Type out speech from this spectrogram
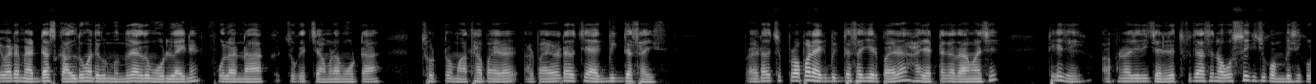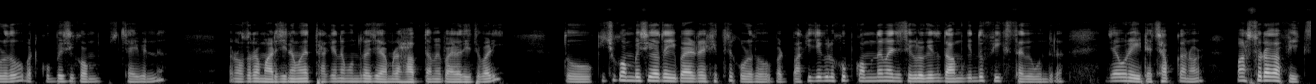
এবার একটা ম্যাড্রাস কালদুমা দেখুন বন্ধুরা, একদম ওল্ড লাইনের ফোলা নাক, চোখের চামড়া মোটা, ছোট্ট মাথা পায়রা, আর পায়রাটা হচ্ছে এক বিঘদা সাইজ পায়রাটা হচ্ছে প্রপার এক বিঘা সাইজের পায়রা, হাজার টাকা দাম আছে। ঠিক আছে? আপনারা যদি চ্যানেলের থ্রুতে আসেন, অবশ্যই কিছু কম বেশি করে দেবো বাট খুব বেশি কম চাইবেন না। কারণ অতটা মার্জিন আমাদের থাকে না বন্ধুরা যে আমরা হাফ দামে পায়রা দিতে পারি। তো কিছু কম বেশি হয়তো এই পায়রাটার ক্ষেত্রে করে দেবো বাট বাকি যেগুলো খুব কম দামে আছে সেগুলো কিন্তু দাম কিন্তু ফিক্স থাকবে বন্ধুরা। যেমন এইটা ছাপকানোর পাঁচশো টাকা ফিক্স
